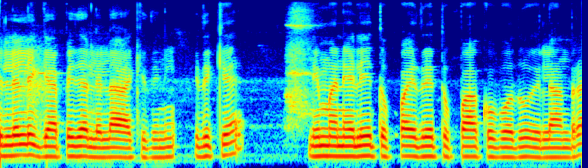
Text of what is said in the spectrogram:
ಎಲ್ಲೆಲ್ಲಿ ಗ್ಯಾಪ್ ಇದೆ ಅಲ್ಲೆಲ್ಲ ಹಾಕಿದ್ದೀನಿ. ಇದಕ್ಕೆ ನಿಮ್ಮ ಮನೆಯಲ್ಲಿ ತುಪ್ಪ ಇದ್ದರೆ ತುಪ್ಪ ಹಾಕ್ಕೋಬೋದು, ಇಲ್ಲಾಂದ್ರೆ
